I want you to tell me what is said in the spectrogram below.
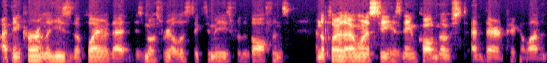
I think currently he's the player that is most realistic to me He's for the Dolphins, and the player that I want to see his name called most at their pick 11.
